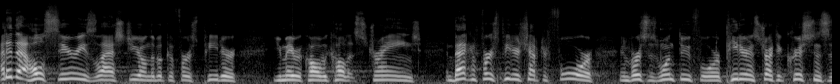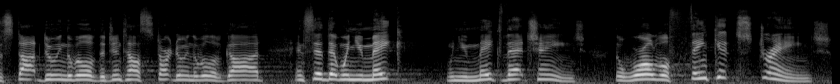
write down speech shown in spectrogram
I did that whole series last year on the book of 1 Peter. You may recall we called it Strange. And back in 1 Peter chapter 4, in verses 1 through 4, Peter instructed Christians to stop doing the will of the Gentiles, start doing the will of God, and said that when you make, when you make that change, the world will think it strange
